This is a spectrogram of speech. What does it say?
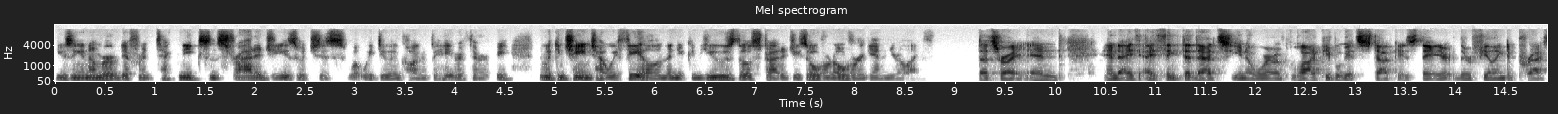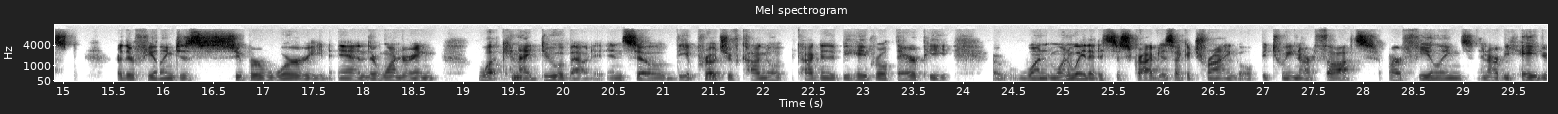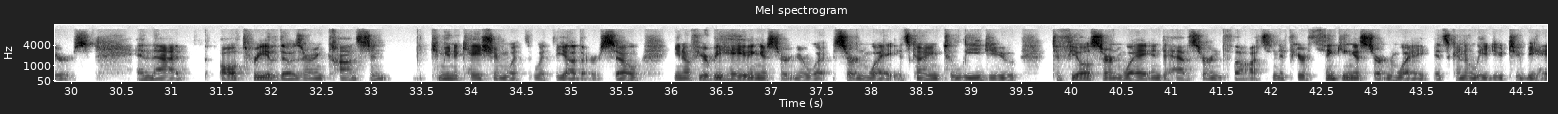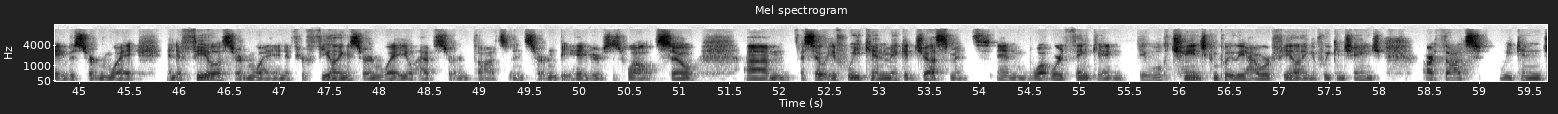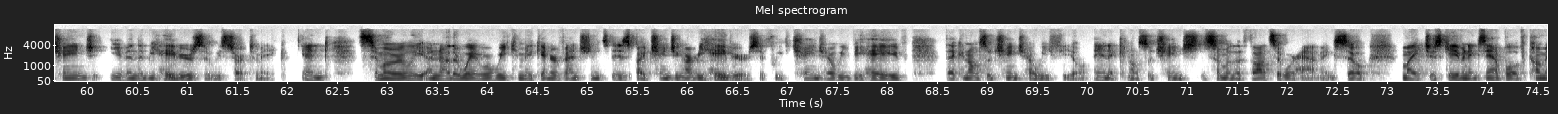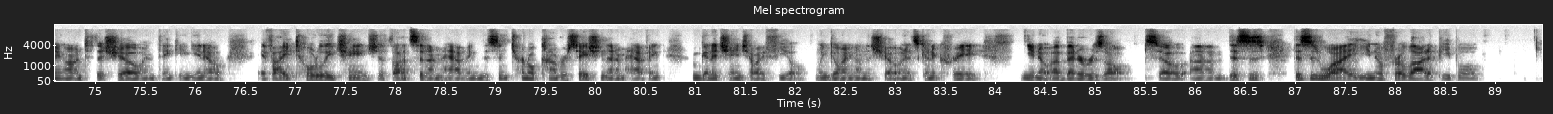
using a number of different techniques and strategies, which is what we do in cognitive behavior therapy, then we can change how we feel. And then you can use those strategies over and over again in your life. That's right, and and I I think that that's you know where a lot of people get stuck is they they're feeling depressed or they're feeling just super worried and they're wondering what can I do about it? And so the approach of cognitive cognitive behavioral therapy, or one one way that it's described is like a triangle between our thoughts, our feelings, and our behaviors, and that all three of those are in constant communication with with the other. So you know if you're behaving a certain your way, certain way it's going to lead you to feel a certain way and to have certain thoughts. And if you're thinking a certain way it's going to lead you to behave a certain way and to feel a certain way. And if you're feeling a certain way you'll have certain thoughts and certain behaviors as well. So um, so if we can make adjustments in what we're thinking it will change completely how we're feeling. If we can change our thoughts we can change even the behaviors that we start to make. And similarly another way where we can make interventions is by changing our behaviors. If we change how we behave that can also change how we feel and it can also change some of the thoughts that we're having. So mike just gave an example of coming onto the show and thinking you know if i totally change the thoughts that i'm having this internal conversation that i'm having i'm going to change how i feel when going on the show and it's going to create you know a better result. So um, this is this is why you know for a lot of people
